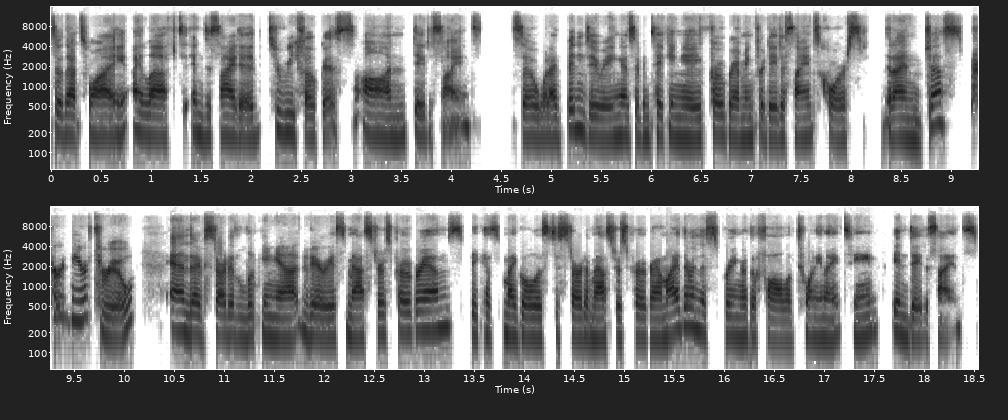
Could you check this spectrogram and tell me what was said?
So that's why I left and decided to refocus on data science. So, what I've been doing is I've been taking a programming for data science course that I'm just per near through. And I've started looking at various master's programs because my goal is to start a master's program either in the spring or the fall of 2019 in data science.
